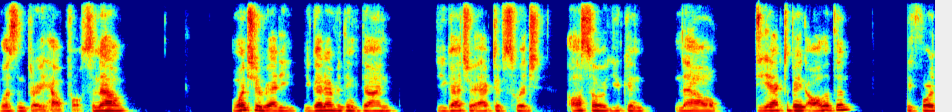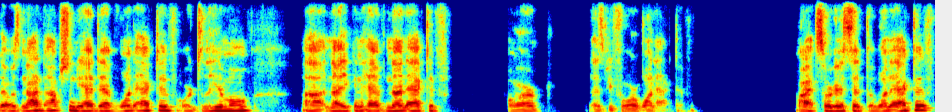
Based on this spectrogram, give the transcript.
wasn't very helpful. So now, once you're ready, you got everything done, you got your active switch. Also, you can now deactivate all of them before that was not an option. You had to have one active or delete them all. Uh, now you can have none active or as before, one active. All right, so we're gonna set the one active.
